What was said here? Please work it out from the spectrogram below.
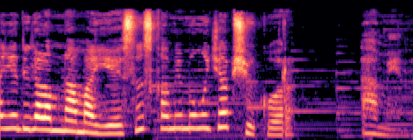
Hanya di dalam nama Yesus kami mengucap syukur. Amin.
